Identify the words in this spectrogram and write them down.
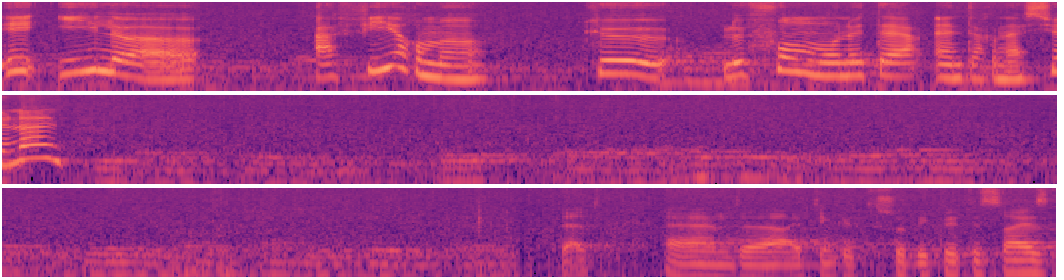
et il affirme que le Fonds monétaire international that, and uh, I think it should be criticized,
